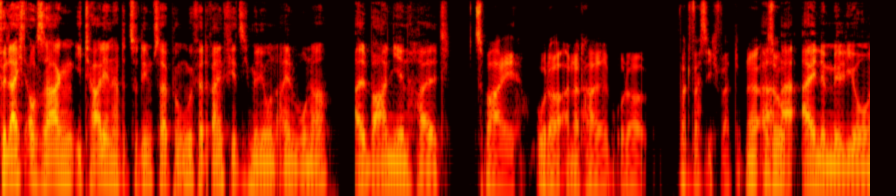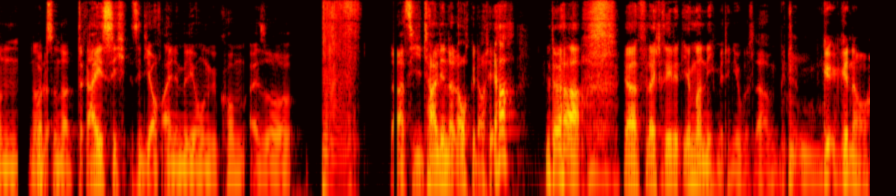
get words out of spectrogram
Vielleicht auch sagen, Italien hatte zu dem Zeitpunkt ungefähr 43 Millionen Einwohner. Albanien halt zwei oder anderthalb oder was weiß ich was. Ne? Also eine Million. 1930 sind die auf eine Million gekommen. Also pff, da hat sich Italien dann auch gedacht, ja, ja, ja, vielleicht redet ihr mal nicht mit den Jugoslawen, bitte. G genau.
